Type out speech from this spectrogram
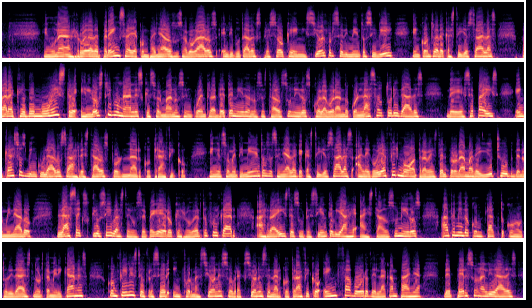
En una rueda de prensa y acompañado de sus abogados, el diputado expresó que inició el procedimiento civil en contra de Castillo Salas para que demuestre en los tribunales que su hermano se encuentra detenido en los Estados Unidos colaborando con las autoridades de ese país en casos vinculados a arrestados por narcotráfico. En el sometimiento se señala que Castillo Salas alegó y afirmó a través del programa de YouTube denominado Las exclusivas de José Peguero que Roberto Fulcar, a raíz de su reciente viaje a Estados Unidos, ha tenido contacto con autoridades norteamericanas con fines de ofrecer informaciones sobre acciones de narcotráfico en favor de la campaña de personalidades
